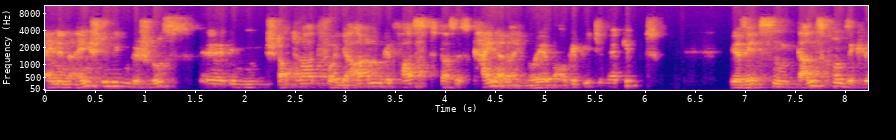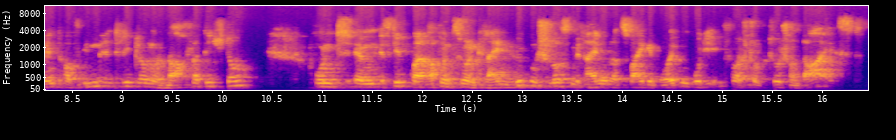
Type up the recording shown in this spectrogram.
einen einstimmigen Beschluss äh, im Stadtrat vor Jahren gefasst, dass es keinerlei neue Baugebiete mehr gibt. Wir setzen ganz konsequent auf Innenentwicklung und Nachverdichtung. Und ähm, es gibt mal ab und zu einen kleinen Lückenschluss mit ein oder zwei Gebäuden, wo die Infrastruktur schon da ist.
